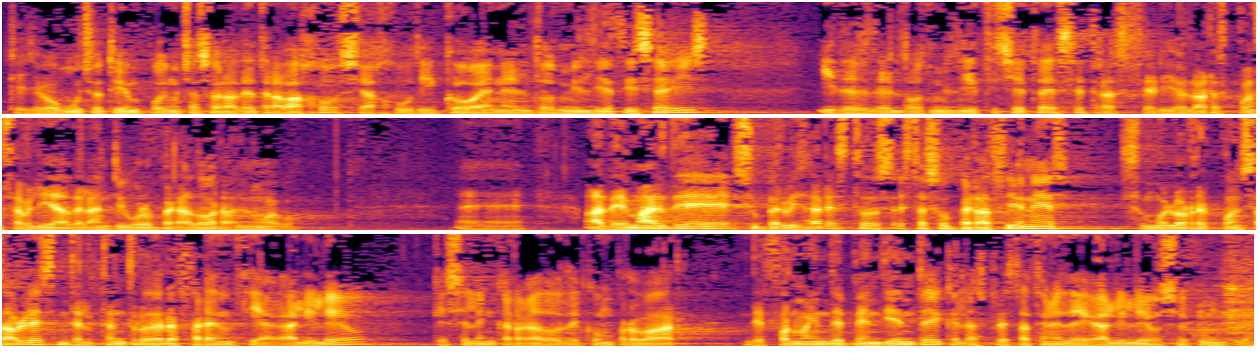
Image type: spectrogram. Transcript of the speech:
que llevó mucho tiempo y muchas horas de trabajo, se adjudicó en el 2016 y desde el 2017 se transfirió la responsabilidad del antiguo operador al nuevo. Eh, además de supervisar estas operaciones, somos los responsables del centro de referencia Galileo, que es el encargado de comprobar de forma independiente que las prestaciones de Galileo se cumplen.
